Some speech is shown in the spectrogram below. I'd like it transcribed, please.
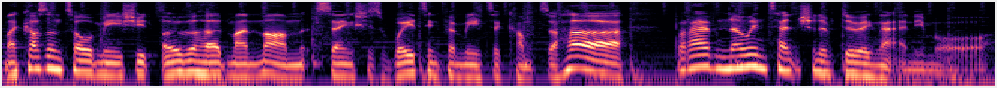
My cousin told me she'd overheard my mum saying she's waiting for me to come to her, but I have no intention of doing that anymore.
